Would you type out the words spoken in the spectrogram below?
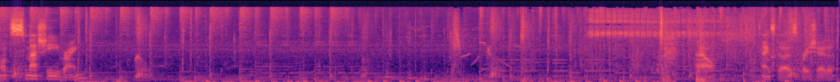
Not smashy ring. Appreciate it.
